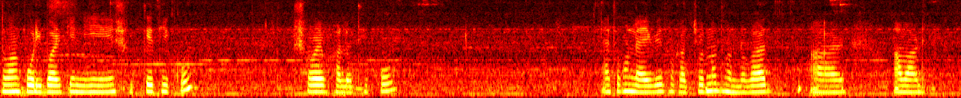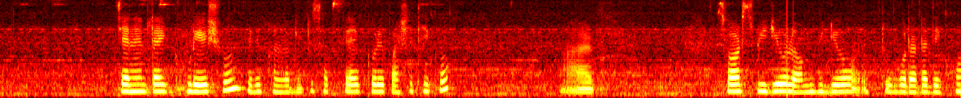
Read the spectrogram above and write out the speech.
তোমার পরিবারকে নিয়ে সুখে থেকো। সবাই ভালো থেকো। এতক্ষণ লাইভে থাকার জন্য ধন্যবাদ। আর আমার চ্যানেলটায় ঘুরে এসো। যদি ভালো লাগে একটু সাবস্ক্রাইব করে পাশে থেকো। আর শর্টস ভিডিও, লং ভিডিও, একটু গোটাটা দেখো।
